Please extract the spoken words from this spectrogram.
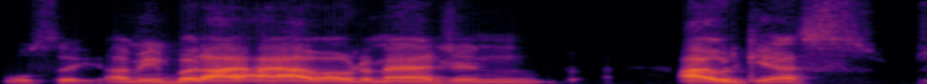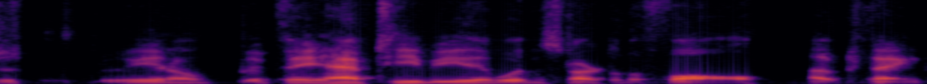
we'll see. I mean, but I, I would imagine, I would guess, just you know, if they have TV, it wouldn't start till the fall. I would think.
